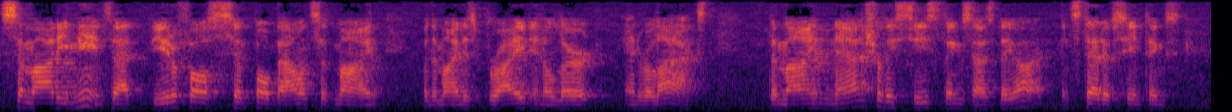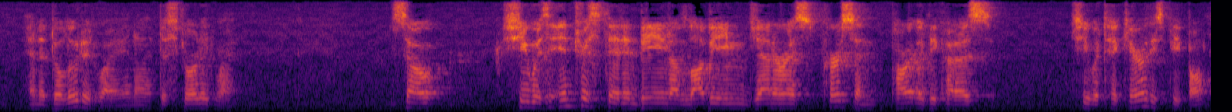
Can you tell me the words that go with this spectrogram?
samadhi means, that beautiful, simple balance of mind, when the mind is bright and alert and relaxed, the mind naturally sees things as they are, instead of seeing things in a diluted way, in a distorted way. So she was interested in being a loving, generous person, partly because she would take care of these people,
